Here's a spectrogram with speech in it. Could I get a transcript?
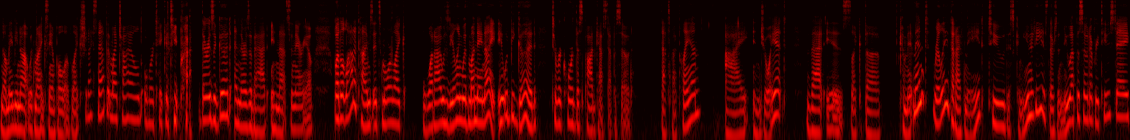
Now, maybe not with my example of like, should I snap at my child or take a deep breath? There is a good and there's a bad in that scenario. But a lot of times it's more like what I was dealing with Monday night. It would be good to record this podcast episode. That's my plan. I enjoy it. That is like the commitment really that I've made to this community is there's a new episode every Tuesday.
